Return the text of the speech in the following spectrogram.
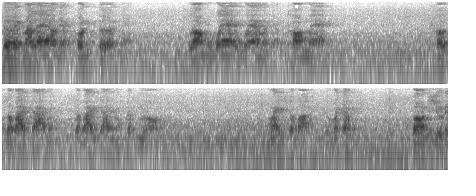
เกิดมาแล้วเนี่ย คนเกิดเนี่ยร้องแว่แว่มาจากท้องแม่เนี่ยเขาสบายใจไหมสบายใจไหมกับร้อง ไม่สบายถูกไหมครับ ตอนที่อยู่ใน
